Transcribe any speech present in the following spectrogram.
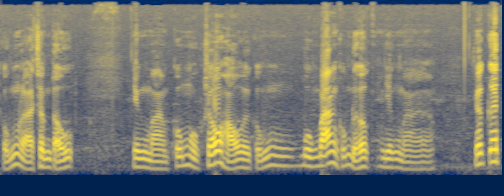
cũng là xâm tụ nhưng mà cũng một số hộ thì cũng buôn bán cũng được nhưng mà rất ít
